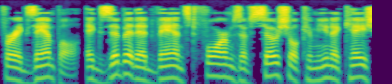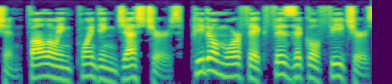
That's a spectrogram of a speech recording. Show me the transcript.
for example, exhibit advanced forms of social communication following pointing gestures, pedomorphic physical features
